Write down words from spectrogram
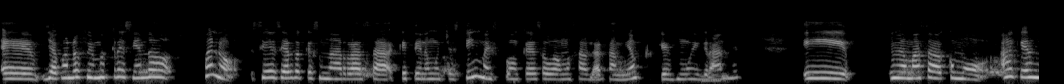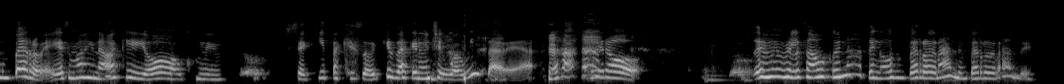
eh, ya cuando fuimos creciendo, bueno, sí es cierto que es una raza que tiene mucho estigma, y supongo que de eso vamos a hablar también, porque es muy grande. Y mi mamá estaba como, ah, quieren un perro. Ella se imaginaba que yo, con mi sequita que soy, quizás quería un chihuahuita, ¿verdad? Pero familia estábamos con, no, tengamos un perro grande, un perro grande.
